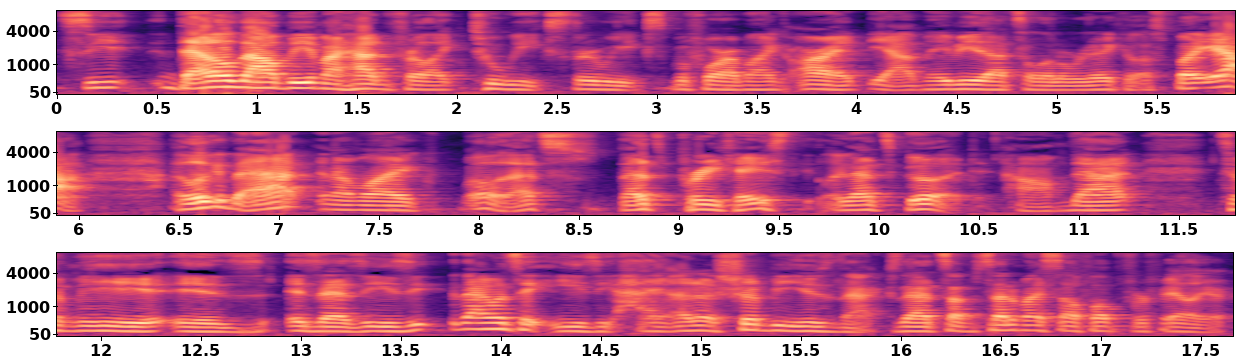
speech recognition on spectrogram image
See, that'll now be in my head for like two weeks, three weeks before I'm like, all right, yeah, maybe that's a little ridiculous. But yeah, I look at that and I'm like, oh, that's that's pretty tasty. Like that's good. Um, that to me is is as easy. I would say easy. I, I should be using that because that's I'm setting myself up for failure.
